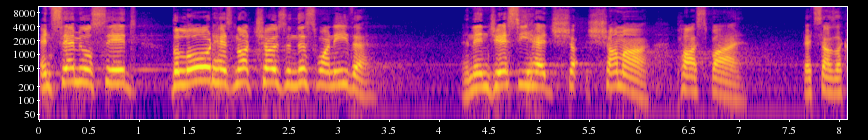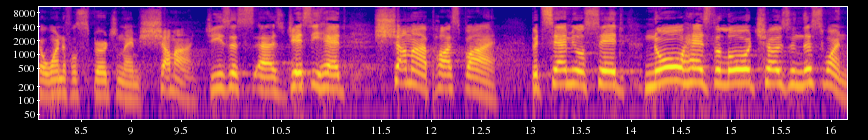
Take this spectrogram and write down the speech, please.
And Samuel said, The Lord has not chosen this one either. And then Jesse had Sh- Shammah pass by. That sounds like a wonderful spiritual name, Shammah. Jesus, uh, Jesse had Shammah pass by. But Samuel said, Nor has the Lord chosen this one.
